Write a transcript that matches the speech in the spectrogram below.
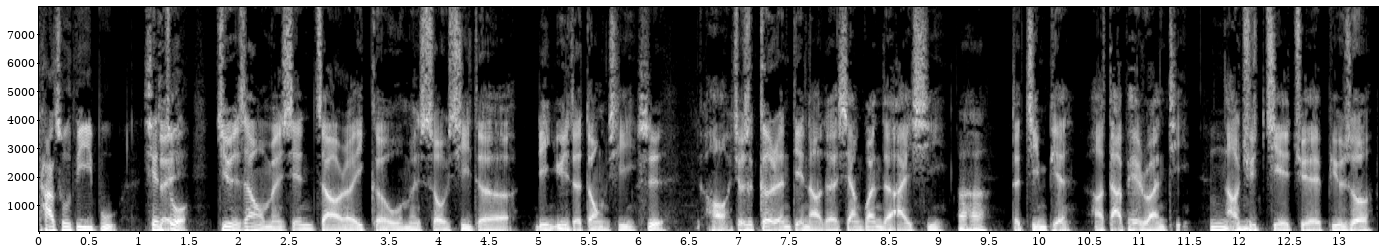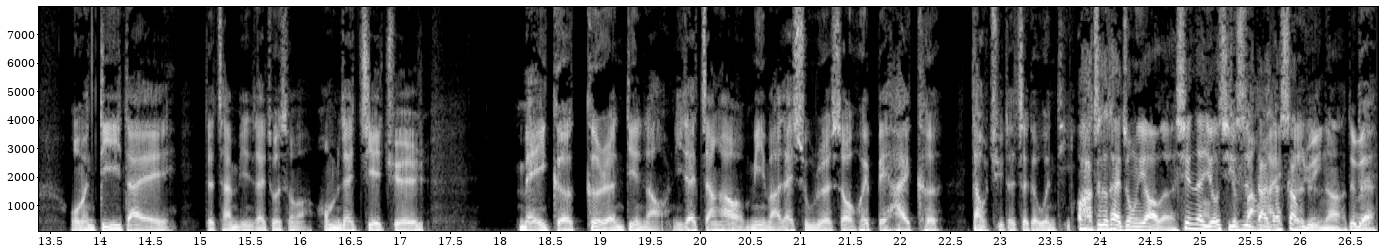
踏出第一步，先做。基本上我们先找了一个我们熟悉的领域的东西，是，好、就是个人电脑的相关的 IC 啊哈，的晶片啊，搭配软体，嗯然后去解决，比如说我们第一代的产品在做什么？我们在解决每一个个人电脑，你在账号密码在输入的时候会被骇客盗取的这个问题。哇，这个太重要了！现在尤其是大家上云啊，对不对？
